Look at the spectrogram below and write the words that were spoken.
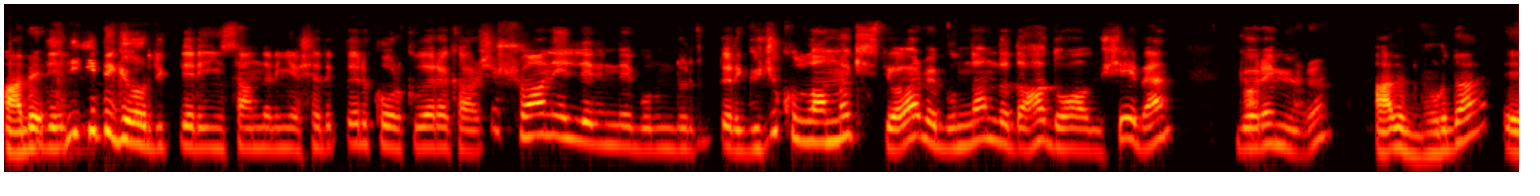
Abi, deli gibi gördükleri insanların yaşadıkları korkulara karşı şu an ellerinde bulundurdukları gücü kullanmak istiyorlar ve bundan da daha doğal bir şey ben göremiyorum. Abi burada e,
